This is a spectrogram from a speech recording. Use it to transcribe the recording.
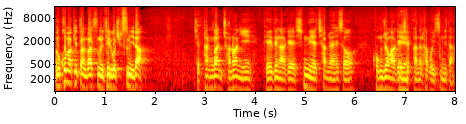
어, 고맙겠다는 말씀을 드리고 싶습니다. 재판관 전원이 대등하게 심리에 참여해서 공정하게 예. 재판을 하고 있습니다.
